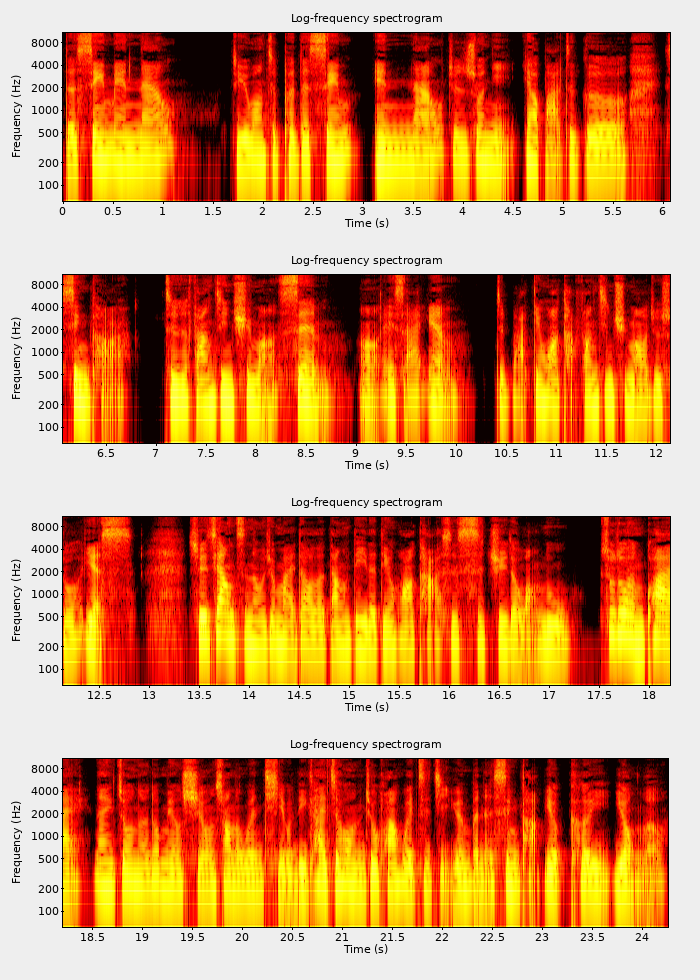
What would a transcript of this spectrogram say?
the same in now? Do you want to put the same in now？就是说你要把这个 SIM 卡就是放进去吗？SIM 啊，S I M 就把电话卡放进去吗？我就说 Yes。所以这样子呢，我就买到了当地的电话卡，是四 G 的网络速度很快，那一周呢都没有使用上的问题。我离开之后呢，就换回自己原本的 SIM 卡，又可以用了，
